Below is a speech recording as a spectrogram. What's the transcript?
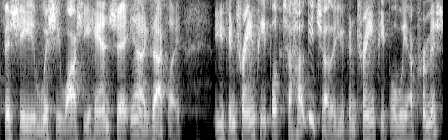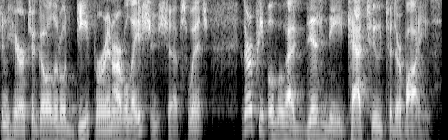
fishy, wishy washy handshake. Yeah, exactly. You can train people to hug each other. You can train people. We have permission here to go a little deeper in our relationships, which there are people who have Disney tattooed to their bodies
